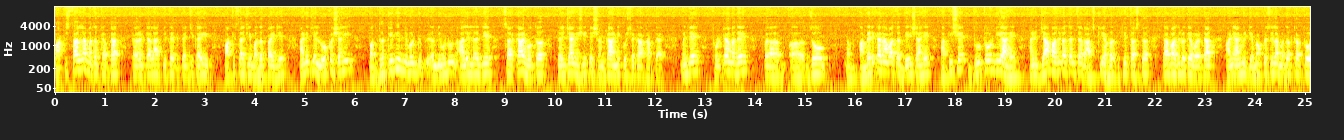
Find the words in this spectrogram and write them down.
पाकिस्तानला मदत करतात कारण त्याला तिथे त्यांची काही पाकिस्तानची मदत पाहिजे. आणि जे लोकशाही पद्धतीने निवडणूक निवडून आलेलं जे सरकार होतं त्यांच्याविषयी ते शंका आणि कुशंका करतात. म्हणजे थोडक्यामध्ये जो अमेरिका नावाचा देश आहे अतिशय दुतोंडी आहे आणि ज्या बाजूला त्यांचं राजकीय ह हित असतं त्या बाजूला ते वळतात आणि आम्ही डेमोक्रेसीला मदत करतो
